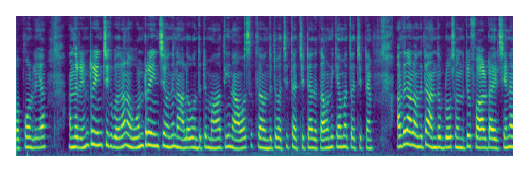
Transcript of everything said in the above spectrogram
வைப்போம் இல்லையா? அந்த ரெண்டு இன்ச்சுக்கு பதிலாக நான் ஒன்றரை இன்ச்சை வந்து நான் அளவு வந்துட்டு மாற்றி நான் அவசரத்தில் வந்துட்டு வச்சு தைச்சிட்டேன். அதை கவனிக்காமல் தைச்சிட்டேன். அதனால் வந்துட்டு அந்த ப்ளவுஸ் வந்துட்டு ஃபால்ட் ஆயிடுச்சு ஏன்னா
